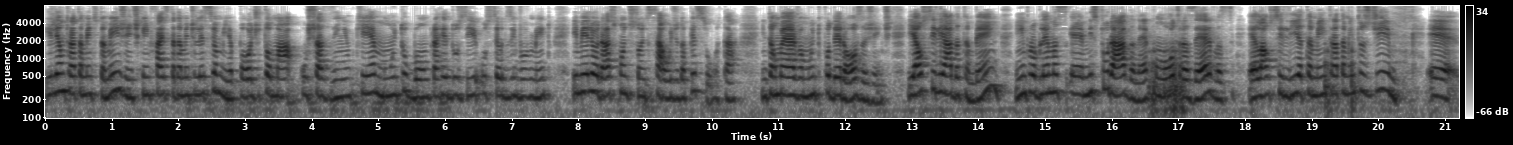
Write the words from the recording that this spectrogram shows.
Ele é um tratamento também, gente, quem faz tratamento de leucemia pode tomar o chazinho, que é muito bom para reduzir o seu desenvolvimento e melhorar as condições de saúde da pessoa, tá? Então, uma erva muito poderosa, gente. E é auxiliada também em problemas é, misturada, né, com outras ervas. Ela auxilia também em tratamentos de... É,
